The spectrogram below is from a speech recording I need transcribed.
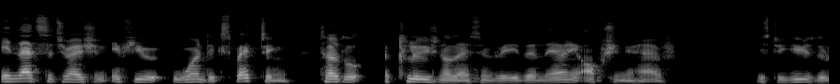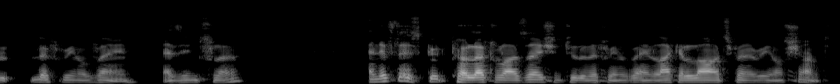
In that situation, if you weren't expecting total occlusion of the SMV, then the only option you have is to use the left renal vein as inflow. And if there's good collateralization to the left renal vein, like a large splenorenal shunt,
